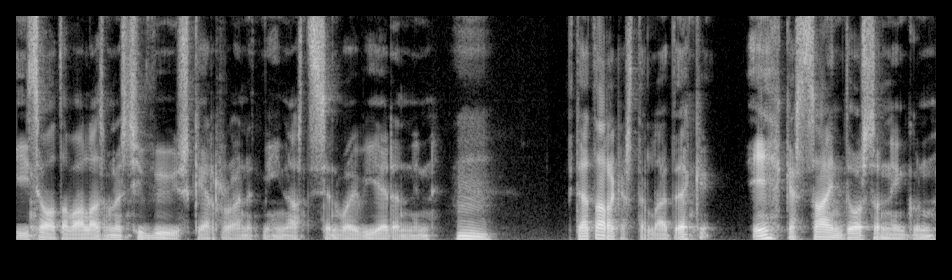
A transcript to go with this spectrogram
iso tavallaan semmoinen syvyyskerroin, että mihin asti sen voi viedä, niin Mm, pitää tarkastella. Että ehkä, ehkä sain tuossa niin kuin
